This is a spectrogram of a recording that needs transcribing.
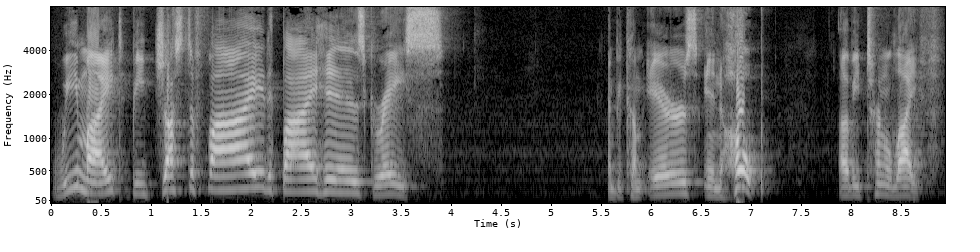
we might be justified by his grace and become heirs in hope of eternal life.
